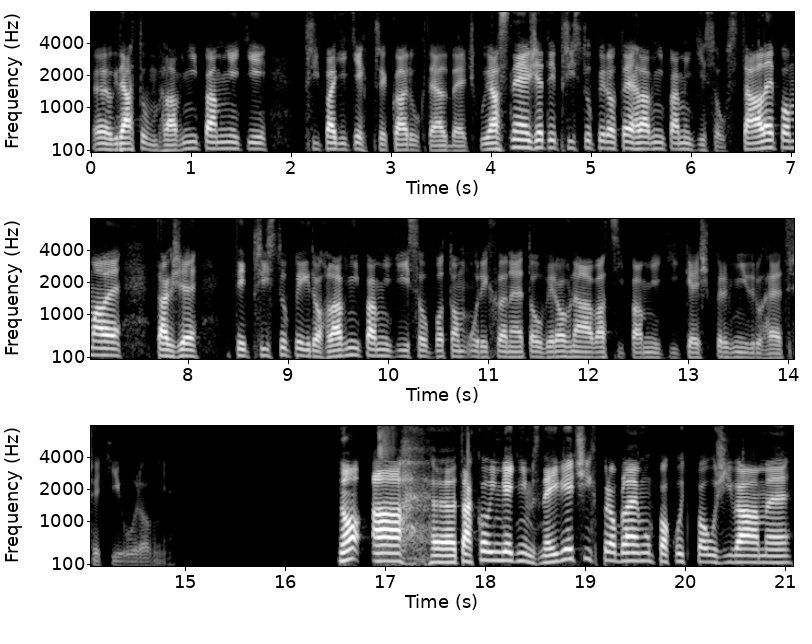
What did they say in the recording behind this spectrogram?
e, k datům v hlavní paměti, v případě těch překladů k TLBčku. Jasné je, že ty přístupy do té hlavní paměti jsou stále pomalé, takže ty přístupy do hlavní paměti jsou potom urychlené tou vyrovnávací pamětí kež první, druhé, třetí úrovně. No a e, takovým jedním z největších problémů, pokud používáme e,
